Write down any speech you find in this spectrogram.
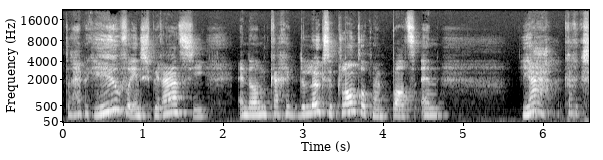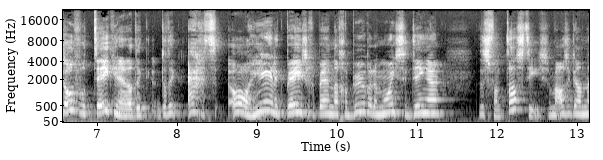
dan heb ik heel veel inspiratie. En dan krijg ik de leukste klanten op mijn pad. En ja, krijg ik zoveel tekenen dat ik, dat ik echt oh, heerlijk bezig ben. Dan gebeuren de mooiste dingen. Dat is fantastisch. Maar als ik dan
